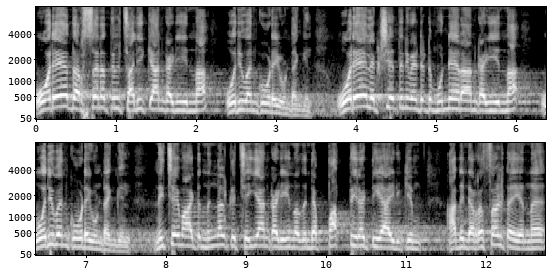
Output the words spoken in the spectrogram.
ഒരേ ദർശനത്തിൽ ചലിക്കാൻ കഴിയുന്ന ഒരുവൻ കൂടെയുണ്ടെങ്കിൽ ഒരേ ലക്ഷ്യത്തിന് വേണ്ടിയിട്ട് മുന്നേറാൻ കഴിയുന്ന ഒരുവൻ കൂടെയുണ്ടെങ്കിൽ നിശ്ചയമായിട്ട് നിങ്ങൾക്ക് ചെയ്യാൻ കഴിയുന്നതിന്റെ പത്തിരട്ടിയായിരിക്കും അതിന്റെ റിസൾട്ട് എന്ന്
